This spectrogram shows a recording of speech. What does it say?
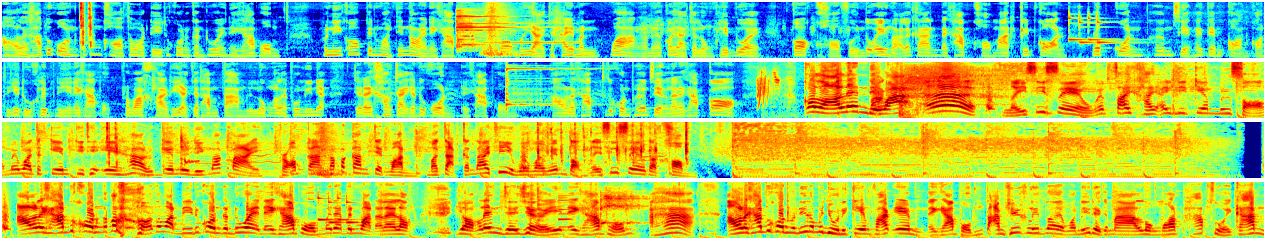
เอาละครับทุกคนก็ต้องขอสวัสดีทุกคนกันด้วยนะครับผม วันนี้ก็เป็นวันที่หน่อยนะครับแล้วก็ไม่อยากจะให้มันว่างนะก็อยากจะลงคลิปด้วย ก็ขอฝืนตัวเองหน่อยละกันนะครับขอมาอัดคลิปก่อน รบกวนเพิ่มเสียงให้เต็มก่อนก่อนที่จะดูคลิปนี้นะครับผมเพราะว่าใครที่อยากจะทำตามหรือลงอะไรพวกนี้เนี่ยจะได้เข้าใจกันทุกคนนะครับผม เอาละครับ ทุกคนเพิ่มเสียงแล้วนะครับ ก็ ก็ล้อเล่นดิวะ เออ Lazy Sale เว็บไซต์ขายไอดีเกมมือ 2 ไม่ว่าจะเกม GTA 5 หรือเกมอื่นอีกมากมาย พร้อมการรับประกัน 7 วัน มาจัดกันได้ที่ www.lazysale.com เอาเลยครับ ทุกคนก็ต้องขอสวัสดีทุกคนกันด้วยนะครับผมไม่ได้เป็นหวัดอะไรหรอกหยอกเล่นเฉยๆนะครับผมอ่าเอาเลยครับทุกคนวันนี้เรามาอยู่ในเกม 5M นะครับผมตามชื่อคลิปเลย วันนี้เดี๋ยวจะมาลงมอดภาพสวยกัน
